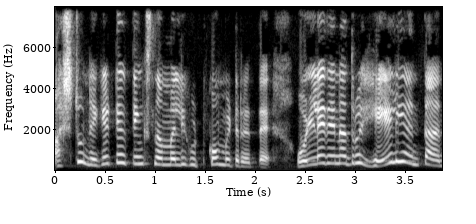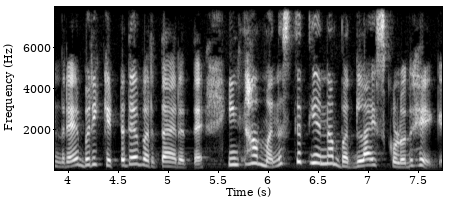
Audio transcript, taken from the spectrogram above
ಅಷ್ಟು ನೆಗೆಟಿವ್ ಥಿಂಗ್ಸ್ ನಮ್ಮಲ್ಲಿ ಹುಟ್ಕೊಂಡ್ಬಿಟ್ಟಿರುತ್ತೆ. ಒಳ್ಳೇದೇನಾದ್ರೂ ಹೇಳಿ ಅಂತ ಅಂದ್ರೆ ಬರೀ ಕೆಟ್ಟದೇ ಬರ್ತಾ ಇರುತ್ತೆ. ಇಂತಹ ಮನಸ್ಥಿತಿಯನ್ನ ಬದಲಾಯಿಸ್ಕೊಳ್ಳೋದು ಹೇಗೆ?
